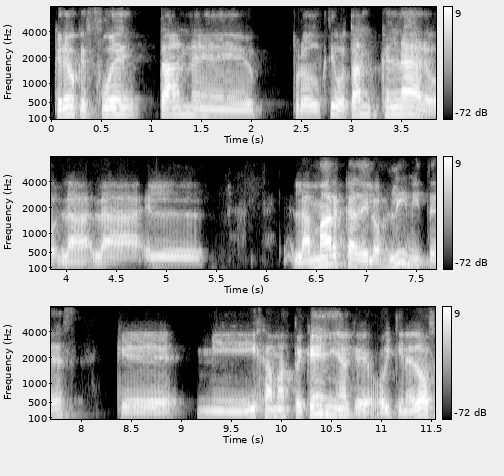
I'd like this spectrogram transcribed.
creo que fue tan productivo, tan claro la, la, marca de los límites que mi hija más pequeña, que hoy tiene dos,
